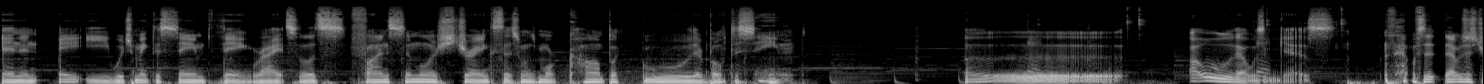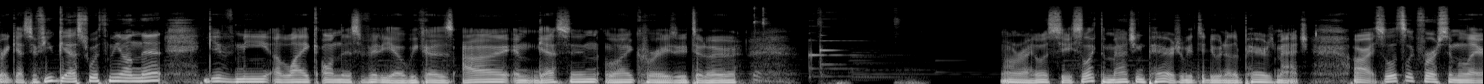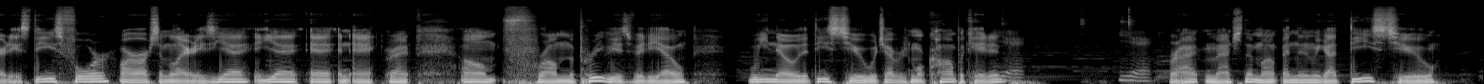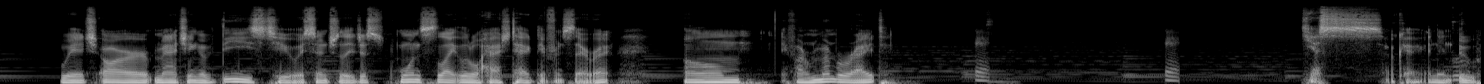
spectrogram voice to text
and an AE, which make the same thing, right? So let's find similar strengths. This one's more complex. Ooh, they're both the same. Uh, oh, that was a guess. That was it. That was a straight guess. If you guessed with me on that, give me a like on this video because I am guessing like crazy today. All right, let's see. Select the matching pairs. We get to do another pairs match. All right, so let's look for our similarities. These four are our similarities. Yeah, yeah, eh, and eh, right? Um, from the previous video, we know that these two, whichever is more complicated, Yeah. Yeah. right? Match them up. And then we got these two, which are matching of these two, essentially. Just one slight little hashtag difference there, right? Um, if I remember right. Eh. Eh. Yes. Okay. And then ooh.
